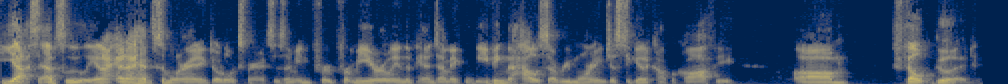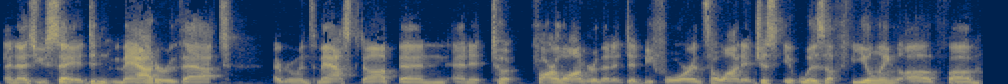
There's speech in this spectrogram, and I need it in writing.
yes, absolutely. And I, and I had similar anecdotal experiences. I mean, for, for me early in the pandemic, leaving the house every morning just to get a cup of coffee um, felt good. And as you say, it didn't matter that everyone's masked up and, and it took far longer than it did before and so on. It just, it was a feeling of, um,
